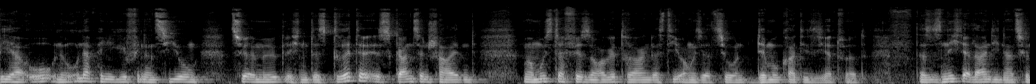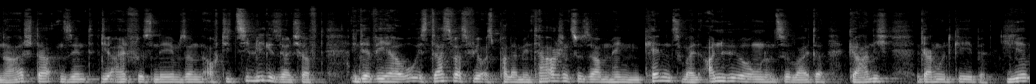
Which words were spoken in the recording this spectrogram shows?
WHO, eine unabhängige Finanzierung zu ermöglichen. Das Dritte ist ganz entscheidend, man man muss dafür Sorge tragen, dass die Organisation demokratisiert wird. Dass es nicht allein die Nationalstaaten sind, die Einfluss nehmen, sondern auch die Zivilgesellschaft. In der WHO ist das, was wir aus parlamentarischen Zusammenhängen kennen, zum Beispiel Anhörungen und so weiter, gar nicht gang und gäbe. Hier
